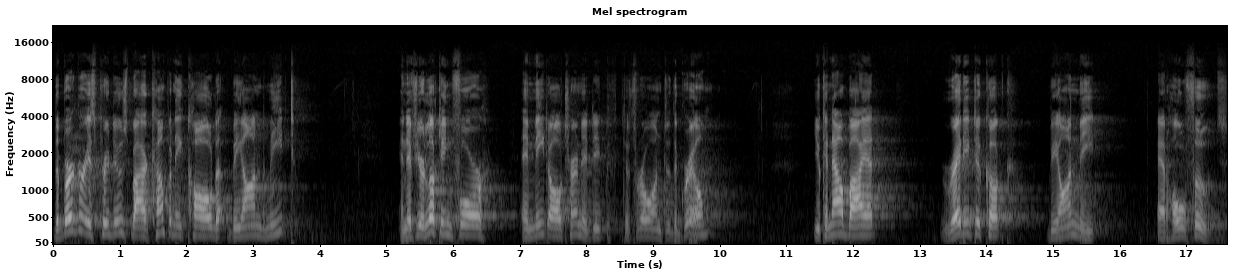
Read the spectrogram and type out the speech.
The burger is produced by a company called Beyond Meat. And if you're looking for a meat alternative to throw onto the grill, you can now buy it ready to cook Beyond Meat at Whole Foods.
